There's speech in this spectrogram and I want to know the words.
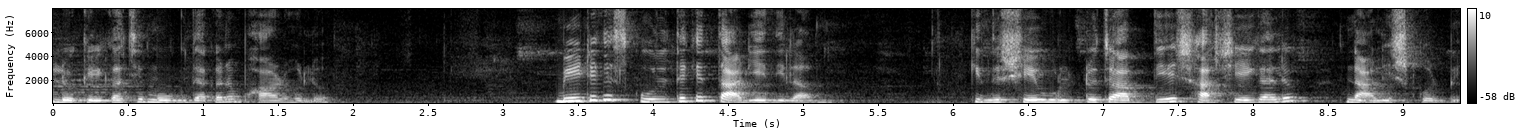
লোকের কাছে মুখ দেখানো ভার হলো। মেয়েটাকে স্কুল থেকে তাড়িয়ে দিলাম। কিন্তু সে উল্টো চাপ দিয়ে শাসিয়ে গেল, নালিশ করবে।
